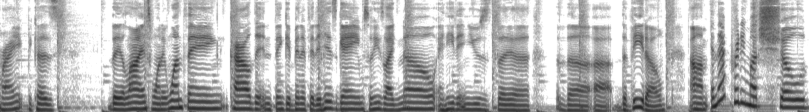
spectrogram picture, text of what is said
right? Because the alliance wanted one thing, Kyle didn't think it benefited his game, so he's like no, and he didn't use the the uh, the veto, um, and that pretty much showed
